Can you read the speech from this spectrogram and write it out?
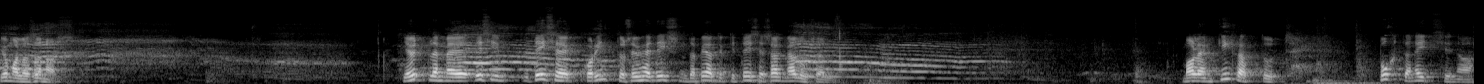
Jumala sõnas ja ütleme esi, teise Korintuse üheteistkümnenda peatüki teise salmi alusel. ma olen kihlatud puhta neitsina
